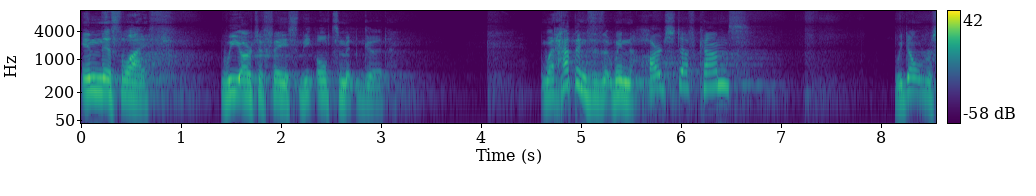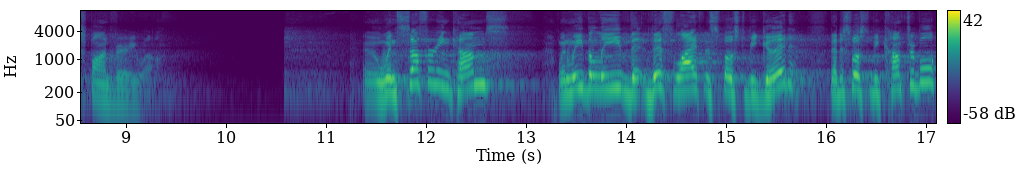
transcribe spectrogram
in this life we are to face the ultimate good? What happens is that when hard stuff comes, we don't respond very well. When suffering comes, when we believe that this life is supposed to be good, that it's supposed to be comfortable,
